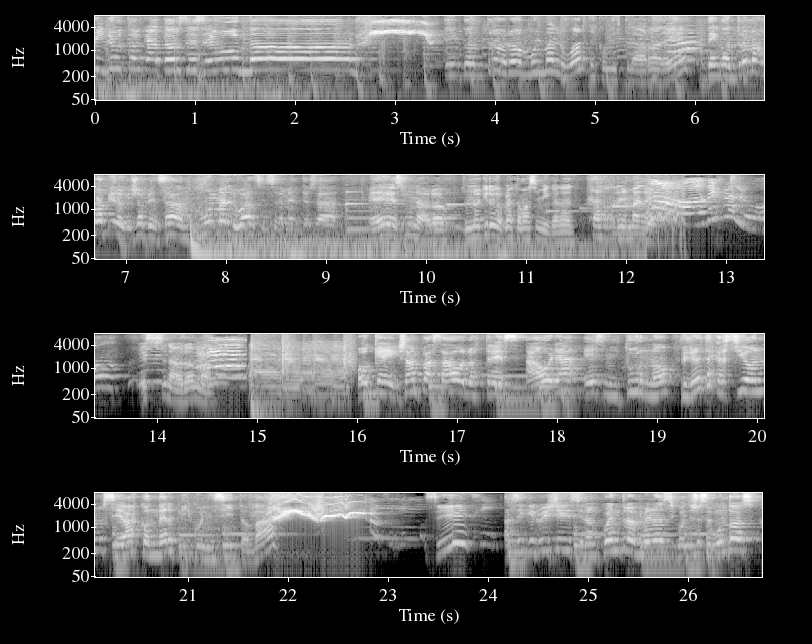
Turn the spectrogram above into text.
¡Un minuto 14 segundos! Te encontró, bro. Muy mal lugar te escondiste, la verdad, ¿eh? Te encontró más rápido de lo que yo pensaba. Muy mal lugar, sinceramente. O sea, me debes una, bro. No quiero que aparezca más en mi canal. Re mal. No, déjalo. Es una broma. Ok, ya han pasado los tres. Ahora es mi turno. Pero en esta ocasión se va a esconder Piculincito, ¿va? ¿Sí? Así que Luigi, si lo encuentro en menos de 58 segundos,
